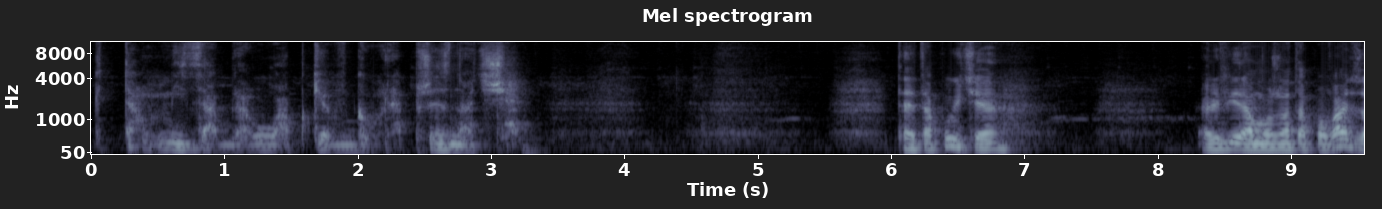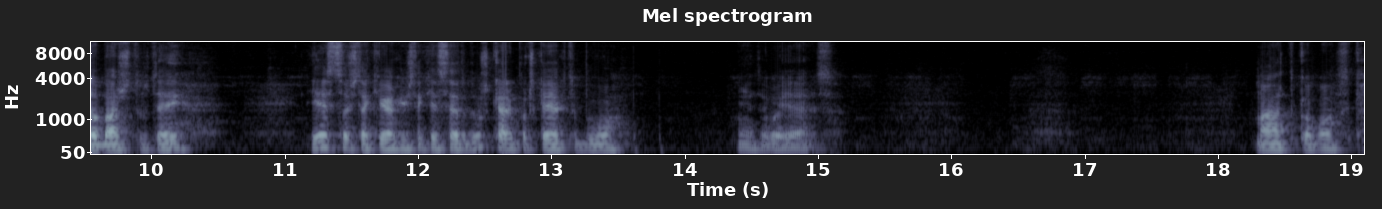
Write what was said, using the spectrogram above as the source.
Kto mi zabrał łapkę w górę? Przyznać się. Te tapujcie. Elwira można tapować, zobacz tutaj. Jest coś takiego, jakieś takie serduszka, ale poczekaj, jak to było. Nie, to jest. Matko Boska.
